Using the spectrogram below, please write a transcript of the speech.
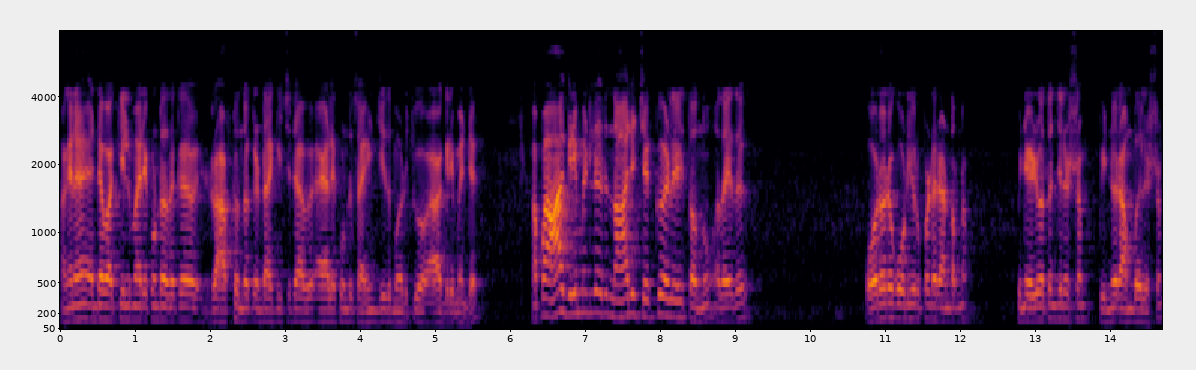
അങ്ങനെ എന്റെ വക്കീൽമാരെ കൊണ്ട് അതൊക്കെ ഡ്രാഫ്റ്റ് എന്തൊക്കെ ഉണ്ടാക്കിച്ചിട്ട് അയാളെ കൊണ്ട് സൈൻ ചെയ്ത് മേടിച്ചു ആ അഗ്രിമെന്റ് അപ്പോൾ ആ അഗ്രിമെന്റിൽ ഒരു നാല് ചെക്കുകൾ തന്നു. അതായത് ഓരോരോ കോടി ഉൾപ്പെടെ രണ്ടെണ്ണം പിന്നെ എഴുപത്തഞ്ച് ലക്ഷം പിന്നെ ഒരു അമ്പത് ലക്ഷം.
